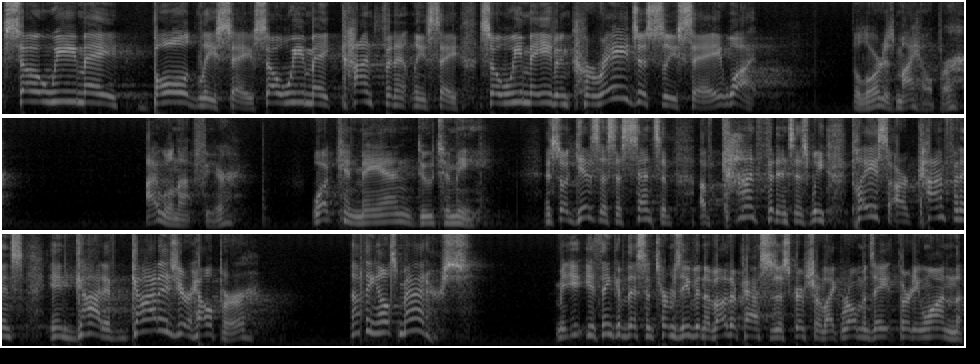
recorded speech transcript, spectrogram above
So we may boldly say, so we may confidently say, so we may even courageously say, What? The Lord is my helper. I will not fear. What can man do to me? And so it gives us a sense of, of confidence as we place our confidence in God. If God is your helper, nothing else matters. I mean, you, you, think of this in terms even of other passages of Scripture, like Romans 8 31, the,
